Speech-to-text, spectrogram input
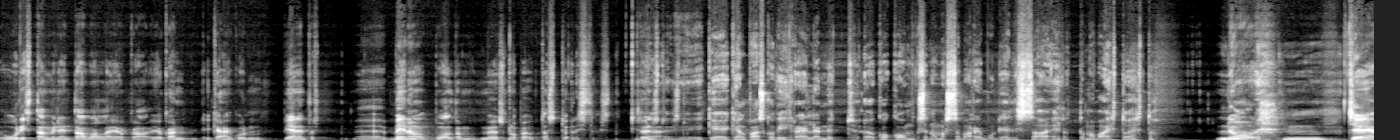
uudistaminen tavalla, joka, joka ikään kuin pienentäisi menopuolta, mutta myös nopeuttaisi työllistymistä. työllistymistä. Kelpaisiko vihreille nyt kokoomuksen omassa varjobudjetissaan ehdottama vaihtoehto? No, mm, se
